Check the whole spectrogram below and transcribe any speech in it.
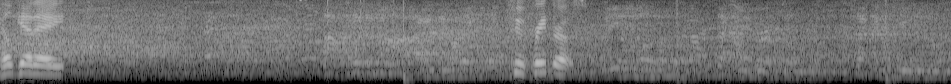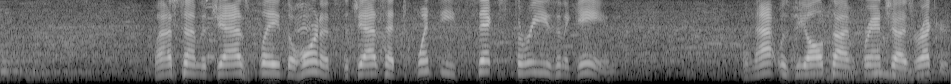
He'll get a two free throws. Last time the Jazz played the Hornets, the Jazz had 26 threes in a game. And that was the all time franchise record.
